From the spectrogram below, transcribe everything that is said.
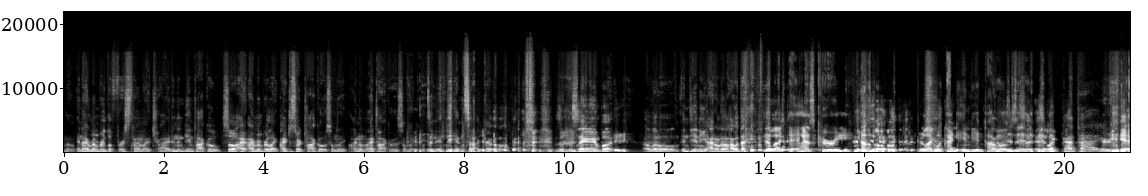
no. And I remember the first time I tried an Indian taco. So I, I remember like I just heard tacos, so I'm like, I know my tacos. So I'm like, what's an Indian taco? Is it the same but a little Indian-y? I don't know. How would that even you're like it has curry no. you're like what kind of indian taco a- is it Is it like pad thai or yeah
